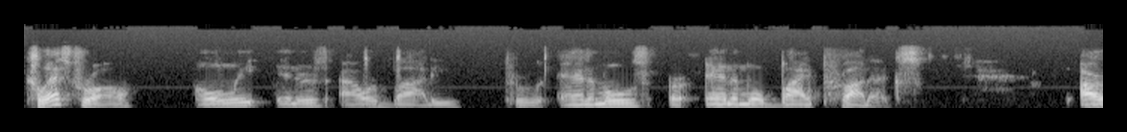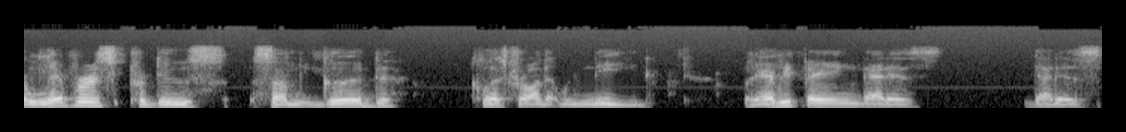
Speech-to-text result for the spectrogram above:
Cholesterol only enters our body through animals or animal byproducts. our livers produce some good cholesterol that we need, but everything that is that is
